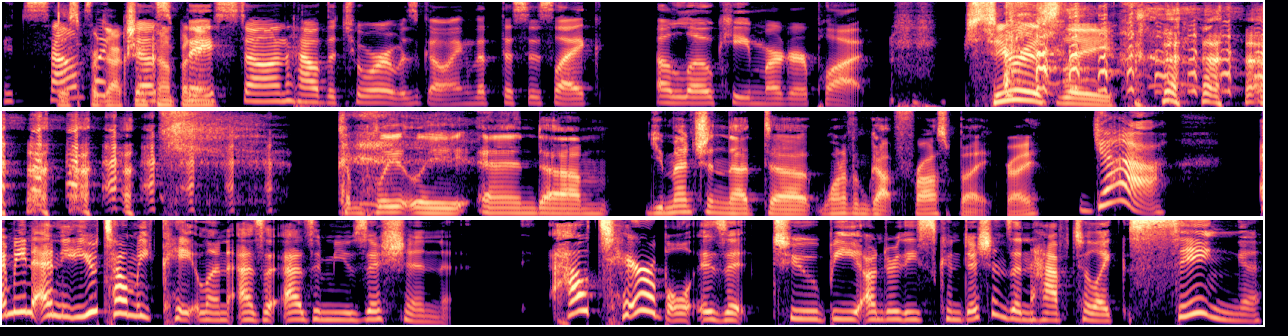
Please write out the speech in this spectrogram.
It sounds like just company? based on how the tour was going that this is like a low key murder plot. Seriously. Completely. And um, you mentioned that uh, one of them got frostbite, right? Yeah, I mean, and you tell me, Caitlin, as a as a musician, how terrible is it to be under these conditions and have to like sing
